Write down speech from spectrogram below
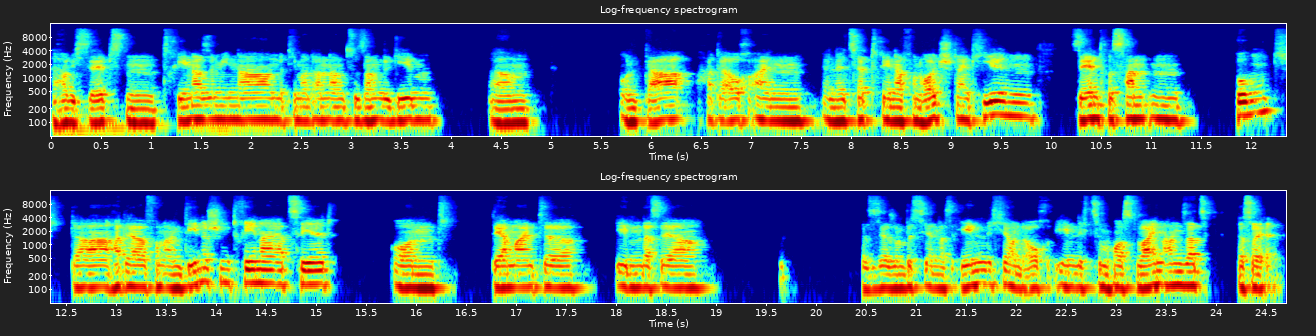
da habe ich selbst ein Trainerseminar mit jemand anderem zusammengegeben. Ähm, und da hat er auch einen NLZ-Trainer von Holstein Kiel einen sehr interessanten Punkt. Da hat er von einem dänischen Trainer erzählt und der meinte eben, dass er, das ist ja so ein bisschen das Ähnliche und auch ähnlich zum Horst Wein-Ansatz, dass er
